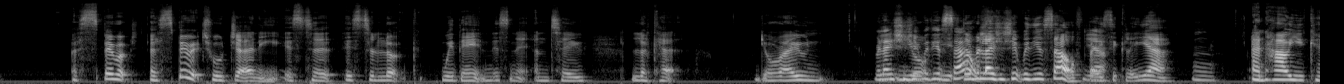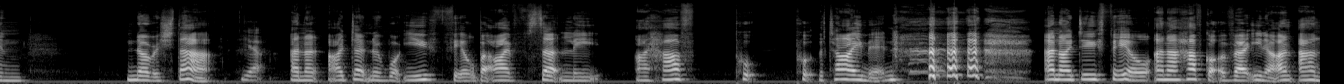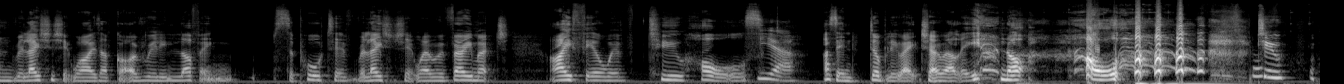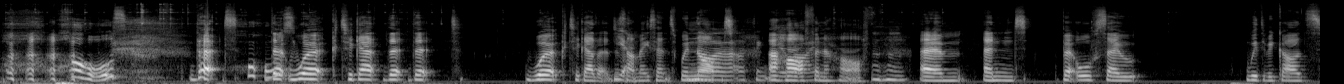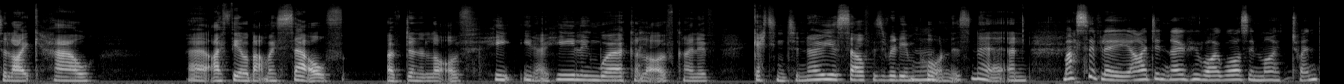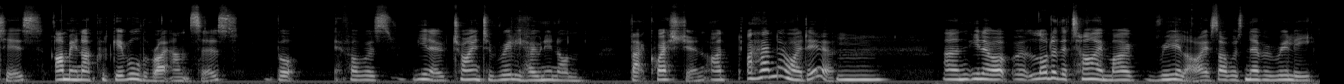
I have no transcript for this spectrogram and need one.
a spirit a spiritual journey is to is to look within, isn't it? And to look at your own relationship your- with yourself. The relationship with yourself, Yeah. Mm. basically, yeah. And how you can nourish that. yeah. And I, I don't know what you feel, but I've certainly I have put put the time in. and I do feel and I have got a very you know, and, and relationship wise I've got a really loving, supportive relationship where we're very much I feel with two holes Yeah. as in W H O L E, not hole. Two holes that that work together. That that work together. Does Yeah. that make sense? We're No, not a half right. and a half. Um, and but also with regards to like how uh, I feel about myself, I've done a lot of he, you know, healing work. A lot of kind of getting to know yourself is really important, isn't it? And Massively. I didn't know who I was in my 20s. I mean, I could give all the right answers, but if I was, you know, trying to really hone in on that question, I, I had no idea. Mm. And, you know, a, a lot of the time I realised I was never really,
